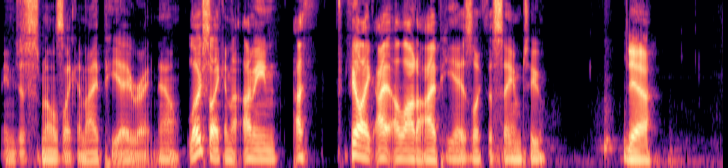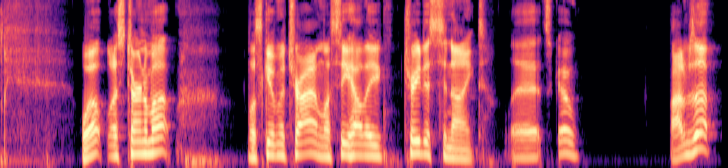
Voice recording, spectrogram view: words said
I mean, it just smells like an IPA right now. Looks like an. I mean, I feel like I, a lot of IPAs look the same too. Yeah. Well, let's turn them up. Let's give them a try and let's see how they treat us tonight. Let's go. Bottoms up.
